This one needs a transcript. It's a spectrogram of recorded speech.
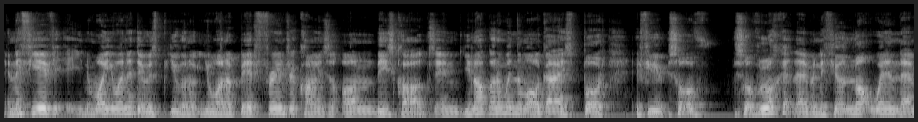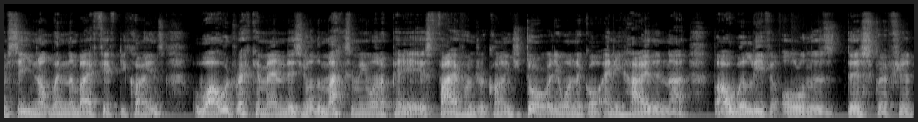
and if you, you know, what you want to do is you're gonna you want to bid 300 coins on these cards, and you're not gonna win them all, guys. But if you sort of sort of look at them and if you're not winning them say you're not winning them by 50 coins what i would recommend is you know the maximum you want to pay is 500 coins. You don't really want to go any higher than that but i will leave it all in the description.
